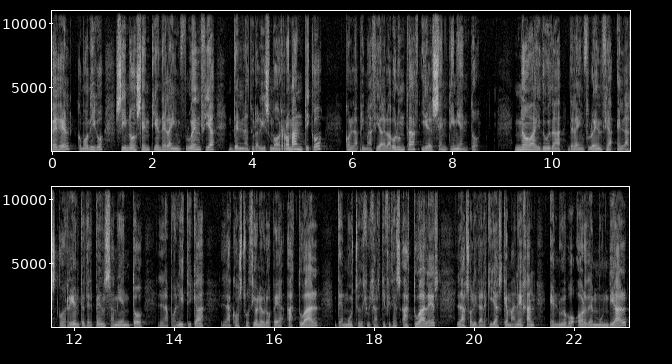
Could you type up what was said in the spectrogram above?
Hegel, como digo, si no se entiende la influencia del naturalismo romántico con la primacía de la voluntad y el sentimiento. No hay duda de la influencia en las corrientes del pensamiento, la política, la construcción europea actual, de muchos de sus artífices actuales, las oligarquías que manejan el nuevo orden mundial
